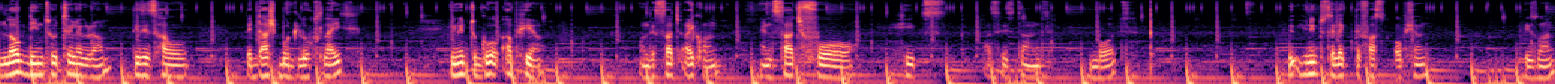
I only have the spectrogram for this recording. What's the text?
logged into telegram this is how the dashboard looks like. You need to go up here on the search icon and search for hits assistant bot. You, need to select the first option this one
